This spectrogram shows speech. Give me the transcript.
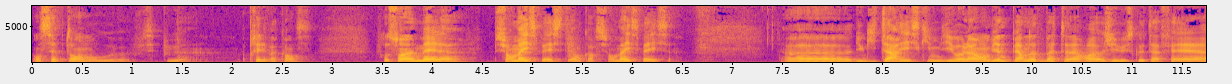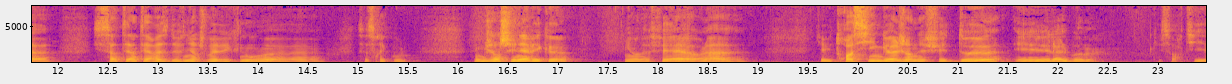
en septembre, ou je sais plus, après les vacances, je reçois un mail sur MySpace, c'était encore sur MySpace, euh, du guitariste qui me dit voilà, on vient de perdre notre batteur, euh, j'ai vu ce que tu as fait, euh, si ça t'intéresse de venir jouer avec nous, ça serait cool. Donc j'ai enchaîné avec eux et on a fait, voilà, il y a eu trois singles, j'en ai fait deux et l'album qui est sorti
